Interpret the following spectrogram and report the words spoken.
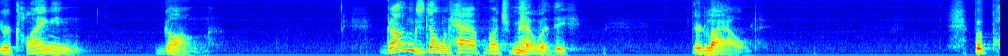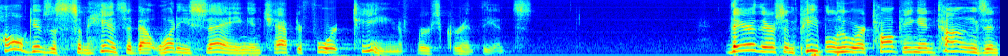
you're clanging gong. Gongs don't have much melody, they're loud. But Paul gives us some hints about what he's saying in chapter 14 of 1 Corinthians. There, there are some people who are talking in tongues and,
